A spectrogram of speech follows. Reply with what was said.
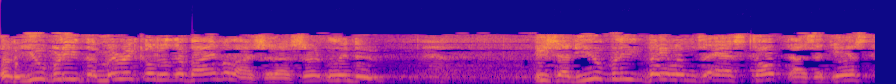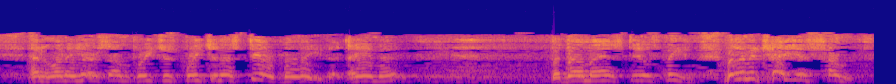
Well, do you believe the miracles of the Bible? I said, I certainly do. He said, Do you believe Balaam's ass talked? I said, Yes. And when I hear some preachers preaching, I still believe it. Amen. The dumb ass still speaks. But let me tell you something.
